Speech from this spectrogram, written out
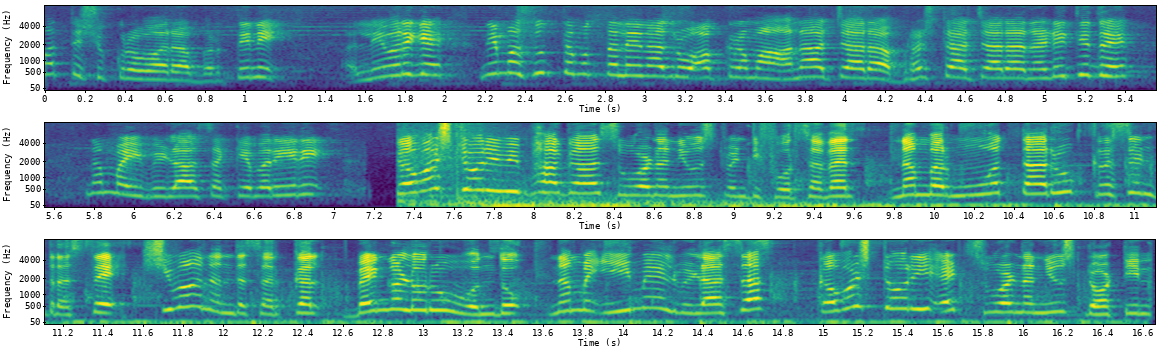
ಮತ್ತೆ ಶುಕ್ರವಾರ ಬರ್ತೀನಿ. ಅಲ್ಲಿವರೆಗೆ ನಿಮ್ಮ ಸುತ್ತಮುತ್ತಲೇನಾದರೂ ಅಕ್ರಮ ಅನಾಚಾರ, ಭ್ರಷ್ಟಾಚಾರ ನಡೀತಿದ್ರೆ ನಮ್ಮ ಈ ವಿಳಾಸಕ್ಕೆ ಬರೆಯಿರಿ ಕವರ್ ಸ್ಟೋರಿ ವಿಭಾಗ Suvarna news twenty four seven. Number ಮೂವತ್ತಾರು ಕ್ರೆಸೆಂಟ್ ರಸ್ತೆ, ಶಿವಾನಂದ ಸರ್ಕಲ್, ಬೆಂಗಳೂರು ಒಂದು. ನಮ್ಮ ಇಮೇಲ್ ವಿಳಾಸ cover story at Suvarna news dot in.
